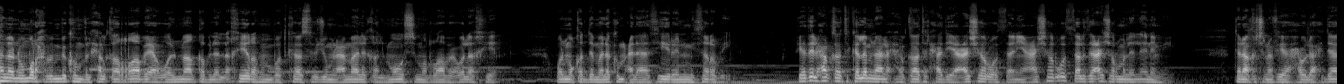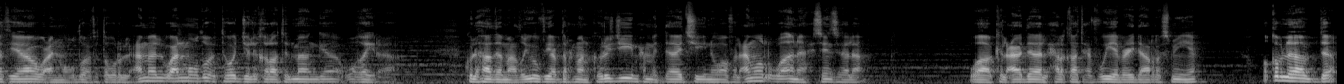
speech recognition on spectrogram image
أهلا ومرحبا بكم في الحلقة الرابعة والما قبل الأخيرة من بودكاست هجوم العمالقة الموسم الرابع والأخير والمقدمة لكم على أثير إنمي ثربي. في هذه الحلقة تكلمنا عن الحلقات الحادية عشر والثانية عشر والثالثة عشر من الأنمي. تناقشنا فيها حول أحداثها وعن موضوع تطور العمل وعن موضوع التوجه لقراءة المانجا وغيرها. كل هذا مع ضيوفي عبد الرحمن كوريجي محمد دايتشي نواف العمر وأنا حسين سلام. وكالعادة الحلقات عفوية بعيدة عن الرسمية. وقبل لا أبدأ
